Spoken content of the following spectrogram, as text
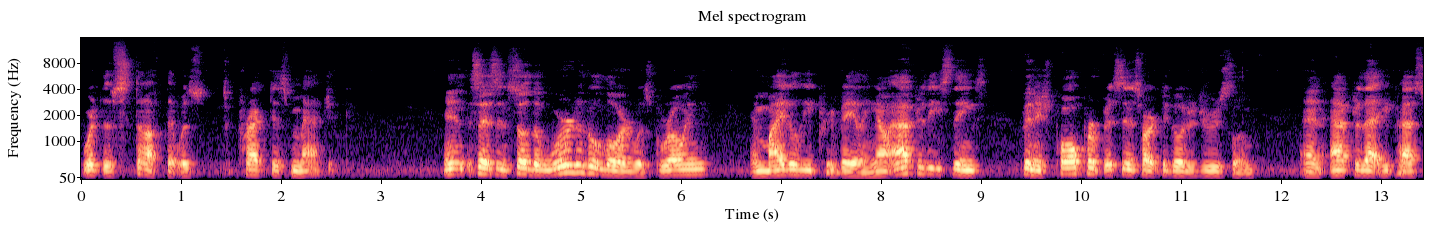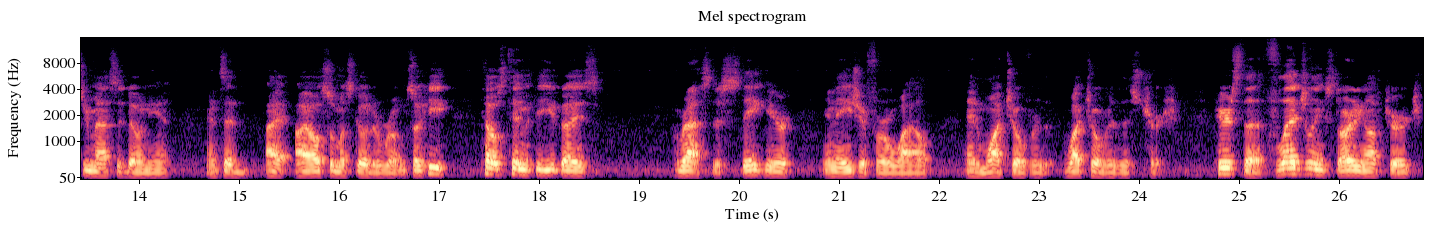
worth of stuff that was to practice magic. And it says, And so the word of the Lord was growing and mightily prevailing. Now, after these things finished, Paul purposed in his heart to go to Jerusalem. And after that, he passed through Macedonia and said, I, I also must go to Rome. So he tells Timothy, You guys rest, to stay here in Asia for a while and watch over, watch over this church. Here's the fledgling starting off church,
